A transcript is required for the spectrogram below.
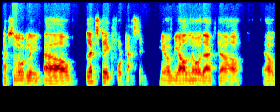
Absolutely. Uh, let's take forecasting. You know, we all know that uh, uh,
